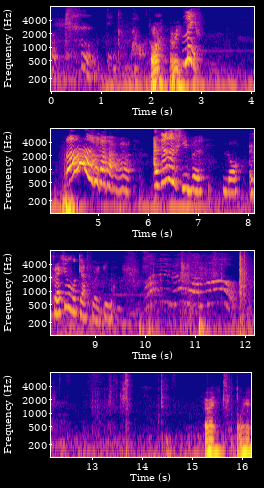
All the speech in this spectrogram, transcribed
I can't think about Come on, hurry. Leaf. Ah! I didn't see but no. I to look after you. Alright, over here.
